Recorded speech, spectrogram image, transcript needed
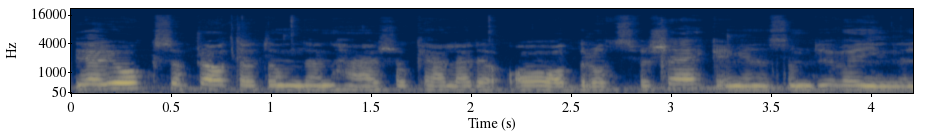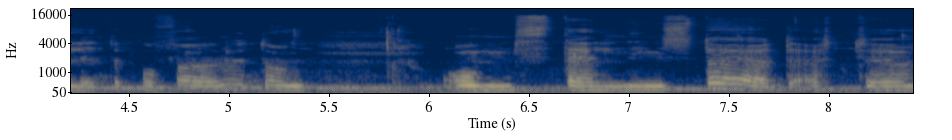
Vi har ju också pratat om den här så kallade avbrottsförsäkringen som du var inne lite på förut om omställningsstödet eh,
